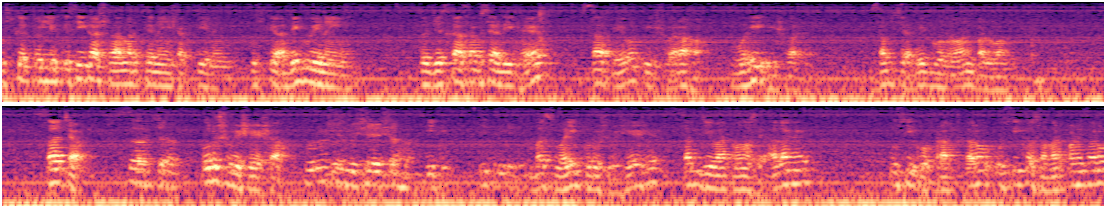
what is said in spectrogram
उसके तुल्य किसी का सामर्थ्य नहीं शक्ति नहीं उसके अधिक भी नहीं है। तो जिसका सबसे अधिक है स एवं ईश्वर वही ईश्वर है। सबसे अधिक गुणवान बलवान। सच। पुरुष विशेष पुरुष विशेष बस वही पुरुष विशेष है। सब जीवात्माओं से अलग है। उसी को प्राप्त करो उसी को समर्पण करो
